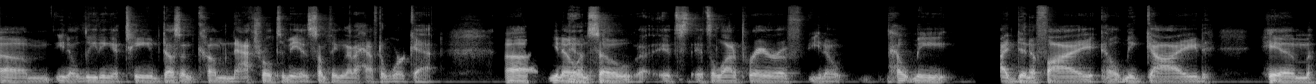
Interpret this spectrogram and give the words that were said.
um, you know, leading a team doesn't come natural to me. It's something that I have to work at. Uh, you know, Yeah. and so uh, it's it's a lot of prayer of, you know, help me identify, help me guide him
